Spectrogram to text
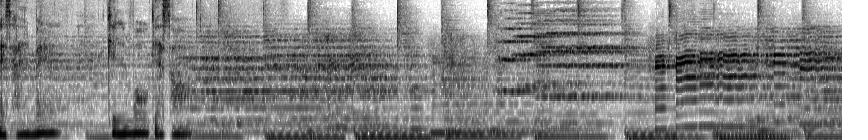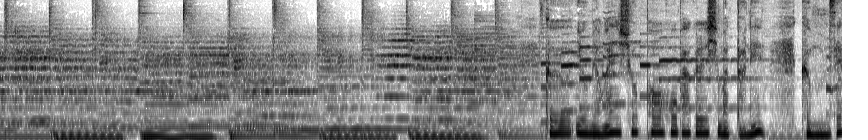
내 삶의 길목에서 그 유명한 슈퍼 호박을 심었더니 금세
